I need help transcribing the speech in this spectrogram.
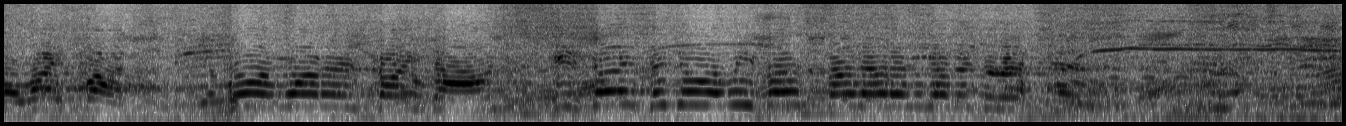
The white bus. More water is going down. He's going to do a reverse run out in the other direction.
